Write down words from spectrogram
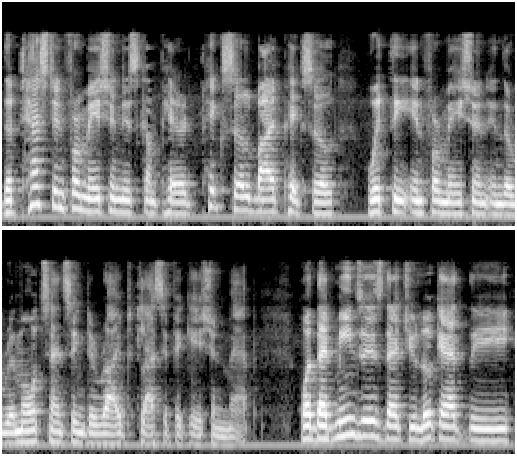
the test information is compared pixel by pixel with the information in the remote sensing derived classification map. What that means is that you look at the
